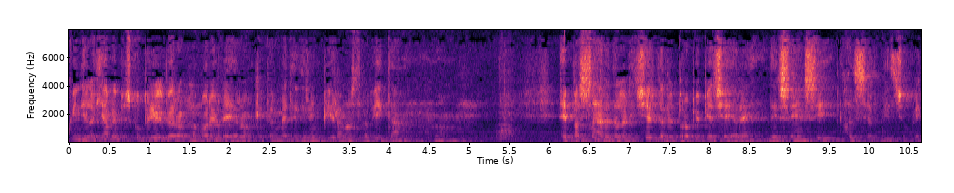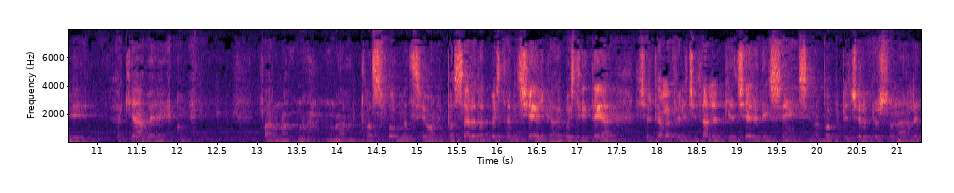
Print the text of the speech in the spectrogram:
Quindi la chiave per scoprire vero, l'amore vero che permette di riempire la nostra vita no? è passare dalla ricerca del proprio piacere, dei sensi, al servizio. Quindi la chiave è fare una, una, una trasformazione, passare da questa ricerca, da questa idea di cercare la felicità nel piacere dei sensi, nel proprio piacere personale,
